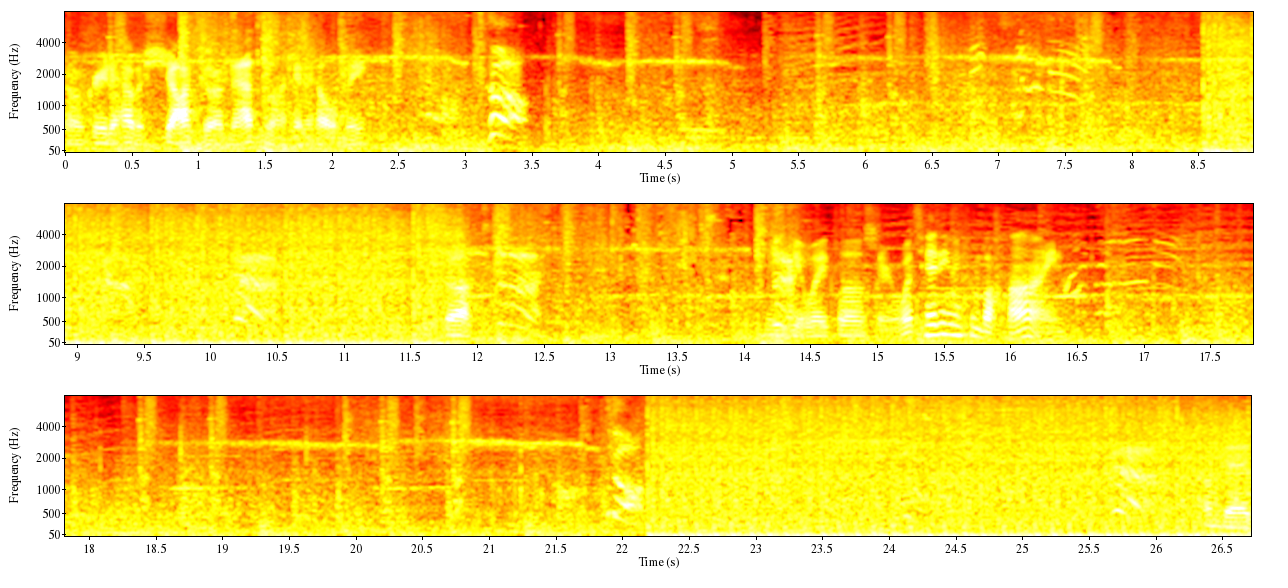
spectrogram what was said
Oh, great, I have a shotgun. That's not gonna help me. Sucks. Need to get way closer. What's hitting me from behind? I'm dead.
